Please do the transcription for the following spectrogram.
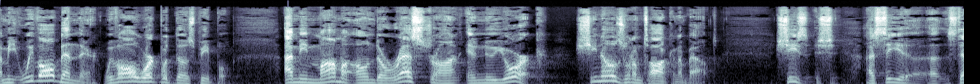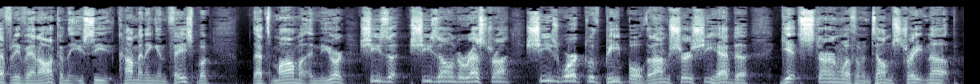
I mean, we've all been there. We've all worked with those people. I mean, mama owned a restaurant in New York. She knows what I'm talking about. She's, she, I see uh, uh, Stephanie Van Auken that you see commenting in Facebook. That's mama in New York. She's a, she's owned a restaurant. She's worked with people that I'm sure she had to get stern with them and tell them straighten up.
